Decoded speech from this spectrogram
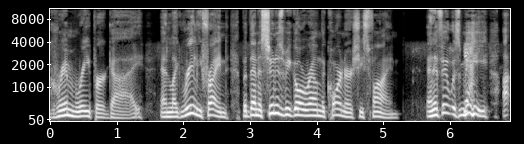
Grim Reaper guy and like really frightened. But then as soon as we go around the corner, she's fine. And if it was me, yeah.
